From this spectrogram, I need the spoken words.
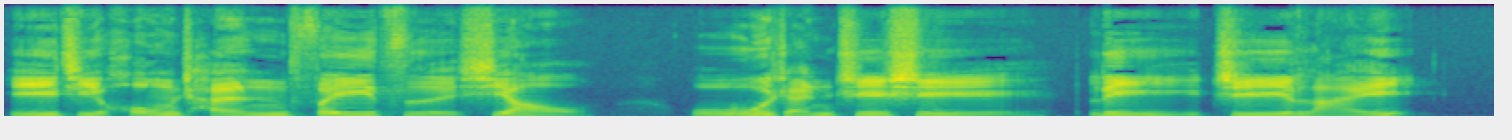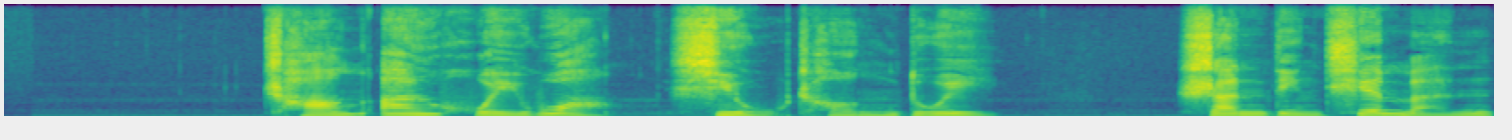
一骑红尘妃子笑，无人知是荔枝来。长安回望绣成堆，山顶千门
